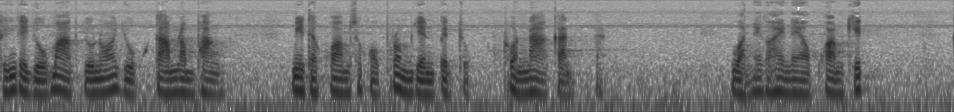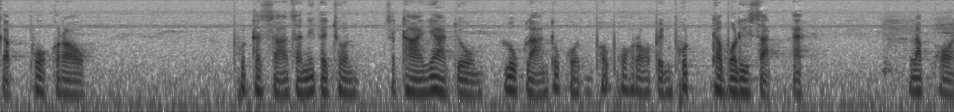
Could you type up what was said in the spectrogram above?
ถึงจะอยู่มากอยู่น้อยอยู่ตามลำพัง มีแต่ความสงบพร่มเย็นเป็นจุกท่วนหน้ากัน วันนี้ก็ให้แนวความคิดกับพวกเรา พุทธศาสนิกชนศรัทธาญาติโยม ลูกหลานทุกคน เพราะพวกเราเป็นพุทธบริษัทนะรับพร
